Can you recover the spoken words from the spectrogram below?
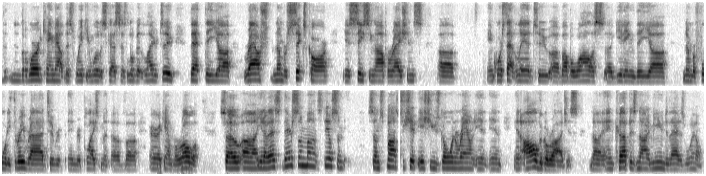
the, the word came out this week, and we'll discuss this a little bit later too, that the uh, Roush number six car is ceasing operations. Uh, and of course, that led to uh, Bubba Wallace uh, getting the uh, number 43 ride to re- in replacement of uh, Aric Almirola. So you know, that's there's some still some some sponsorship issues going around in in in all the garages, and Cup is not immune to that as well.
